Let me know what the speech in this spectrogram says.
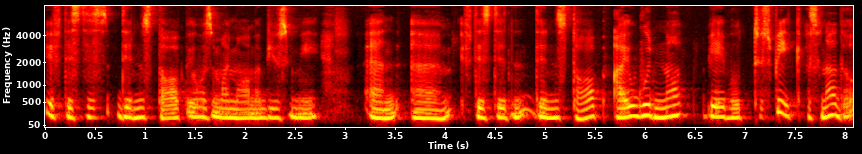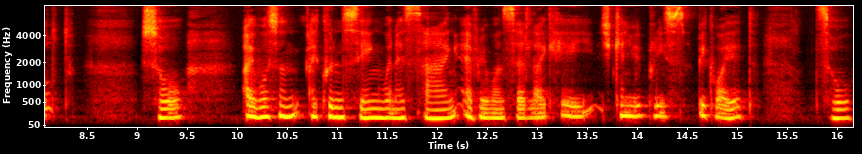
if this this didn't stop, it wasn't my mom abusing me, and um, if this didn't didn't stop, I would not be able to speak as an adult. So I wasn't I couldn't sing when I sang. Everyone said like, "Hey, can you please be quiet?" So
